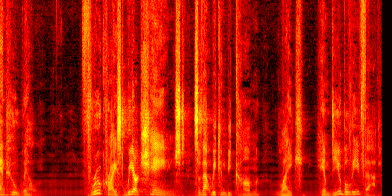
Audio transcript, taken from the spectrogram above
and who will. Through Christ, we are changed so that we can become like him. Do you believe that?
